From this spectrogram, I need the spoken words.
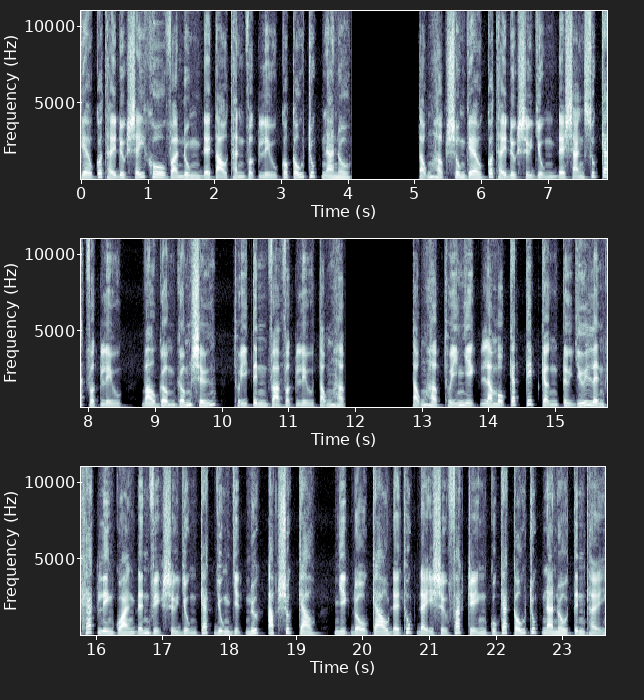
Gel có thể được sấy khô và nung để tạo thành vật liệu có cấu trúc nano. Tổng hợp Songel có thể được sử dụng để sản xuất các vật liệu, bao gồm gốm sứ, thủy tinh và vật liệu tổng hợp. Tổng hợp thủy nhiệt là một cách tiếp cận từ dưới lên khác liên quan đến việc sử dụng các dung dịch nước áp suất cao, nhiệt độ cao để thúc đẩy sự phát triển của các cấu trúc nano tinh thể.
